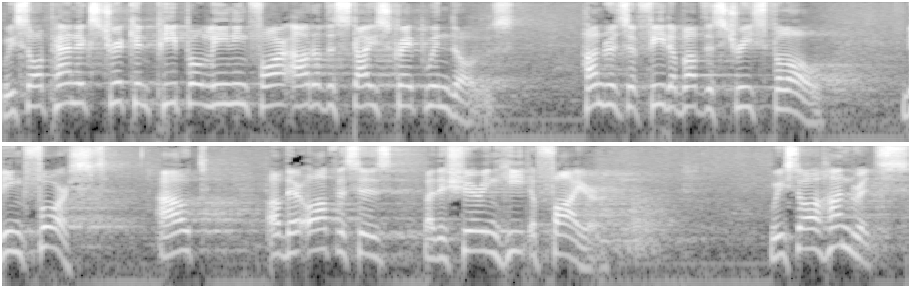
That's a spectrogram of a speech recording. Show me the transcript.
We saw panic stricken people leaning far out of the skyscraper windows, hundreds of feet above the streets below, being forced out of their offices by the shearing heat of fire. We saw hundreds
